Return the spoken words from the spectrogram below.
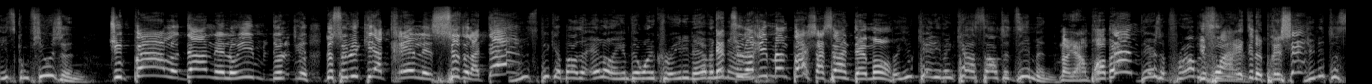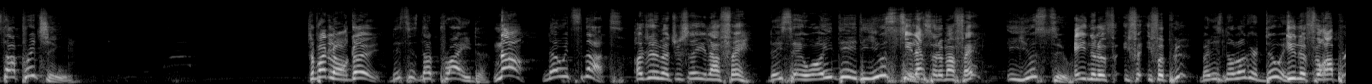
It's confusion. Tu parles d'un Elohim, de, de celui qui a créé les cieux de la terre, You speak about the Elohim, the one who created heaven et tu n'arrives même pas à chasser un démon. but you can't even cast out a demon. Non, il y a un problème. There's a problem. Il faut here. arrêter de prêcher. You need to stop preaching. C'est pas de l'orgueil. This is not pride. Non. No, it's not. Oh Dieu, mais tu sais, il a fait. They say, well, he did. He used Il a to. seulement fait. He used to. Et il ne le fait, il fait, il fait plus. But he's no longer doing. Il ne fera plus.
